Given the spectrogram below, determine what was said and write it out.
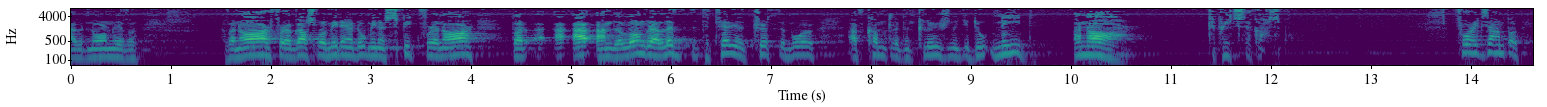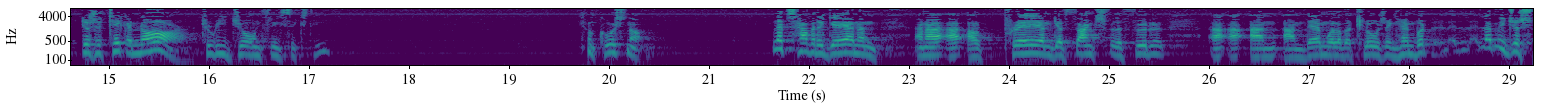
I would normally have, a, have an hour for a gospel meeting. I don't mean to speak for an hour, but I, I, and the longer I live, to tell you the truth, the more I've come to the conclusion that you don't need an hour to preach the gospel. For example, does it take an hour to read John 3.16? Of course not. Let's have it again, and, and I, will pray and give thanks for the food. And, and, and then we'll have a closing hymn. But let me just,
